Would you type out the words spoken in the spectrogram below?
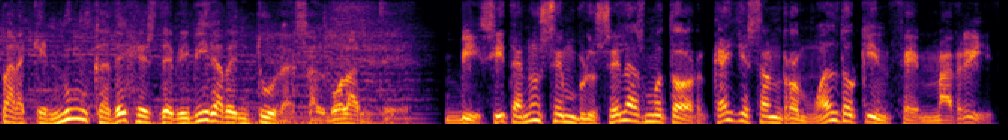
para que nunca dejes de vivir aventuras al volante. Visítanos en Bruselas Motor, calle San Romualdo 15, Madrid.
